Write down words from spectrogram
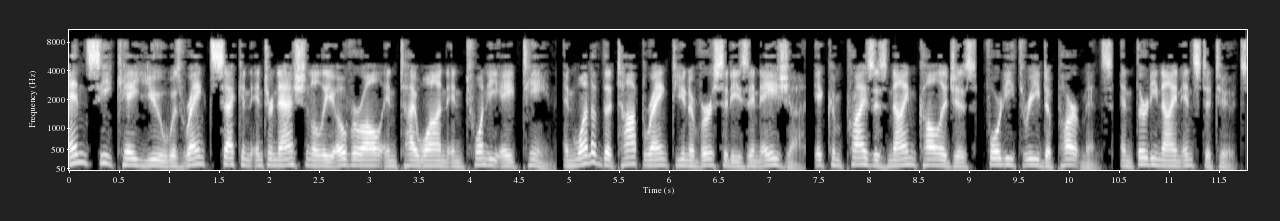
NCKU was ranked second internationally overall in Taiwan in 2018, and one of the top-ranked universities in Asia. It comprises nine colleges, 43 departments, and 39 institutes.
